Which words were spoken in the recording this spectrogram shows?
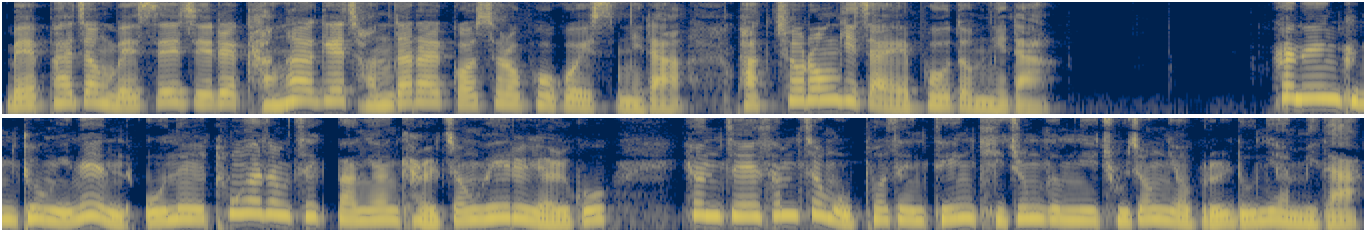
매파적 메시지를 강하게 전달할 것으로 보고 있습니다. 박초롱 기자의 보도입니다. 한행 금통위는 오늘 통화정책 방향 결정 회의를 열고 현재 3.5%인 기준금리 조정 여부를 논의합니다.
